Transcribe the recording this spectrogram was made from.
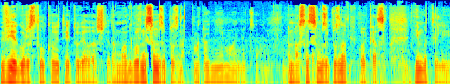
Вие го разтълкувате и тогава ще дам отговор. Не съм запознат. Ма той не е мой началник. Ама аз не съм запознат какво е казал. Имате ли?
